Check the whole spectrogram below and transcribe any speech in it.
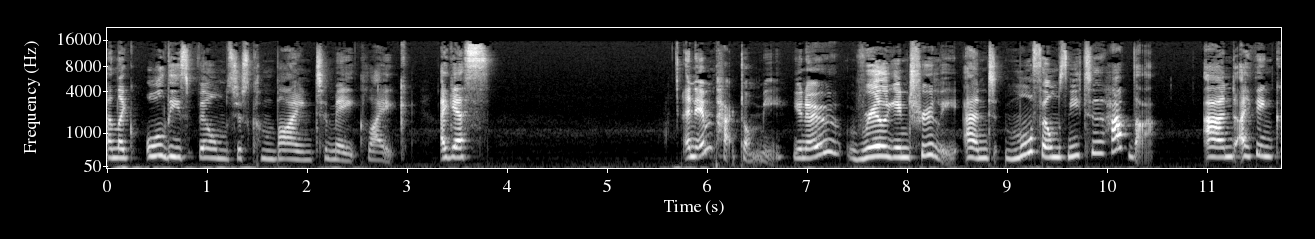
And like all these films just combined to make like I guess an impact on me, you know, really and truly. And more films need to have that. And I think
